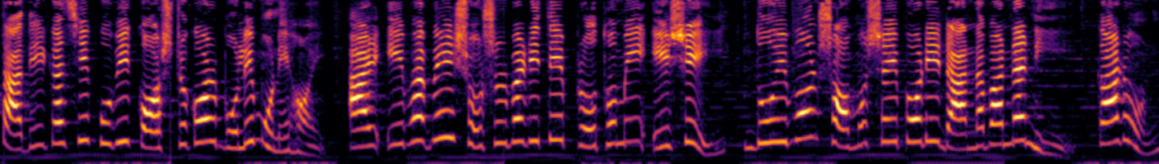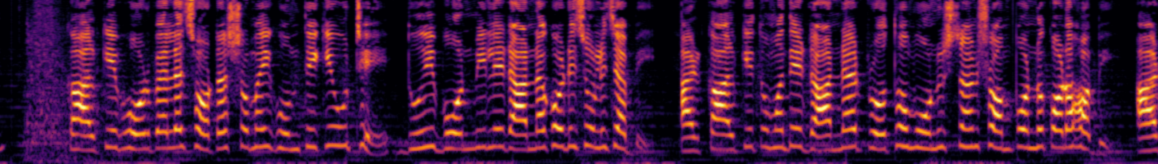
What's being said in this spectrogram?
তাদের কাছে খুবই কষ্টকর বলে মনে হয়। আর এভাবে শ্বশুর বাড়িতে প্রথমে এসেই দুই বোন সমস্যায় পড়ে রান্না বান্না নিয়ে। কারণ, কালকে ভোরবেলা ছটার সময় ঘুম থেকে উঠে দুই বোন মিলে রান্না করে চলে যাবে। আর কালকে তোমাদের রান্নার প্রথম অনুষ্ঠান সম্পন্ন করা হবে। আর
